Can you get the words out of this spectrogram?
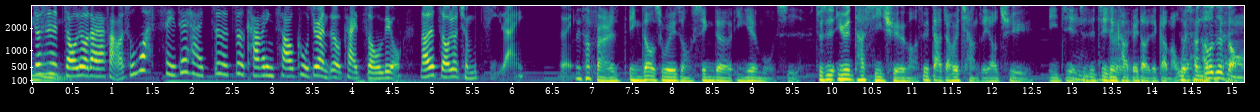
就是周六大家反而说，哇塞，这台这个、这个咖啡厅超酷，居然只有开周六，然后就周六全部挤来。对，所以它反而营造出了一种新的营业模式，就是因为它稀缺嘛，所以大家会抢着要去理解，就是这间咖啡到底在干嘛。为什么很多这种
